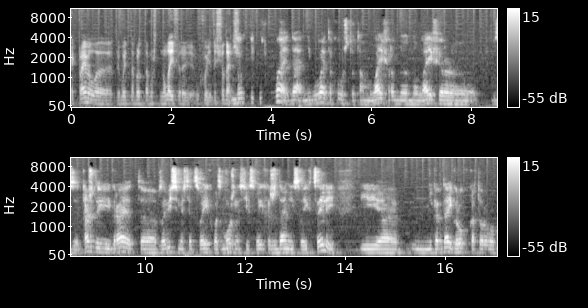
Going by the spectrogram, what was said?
как правило, приводит, наоборот, к тому, что на лайферы уходят еще дальше. Ну, не, не бывает, да, не бывает такого, что там лайфер, но лайфер... Э, каждый играет э, в зависимости от своих возможностей, своих ожиданий, своих целей, и э, никогда игрок, у которого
